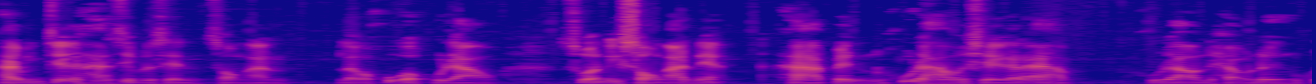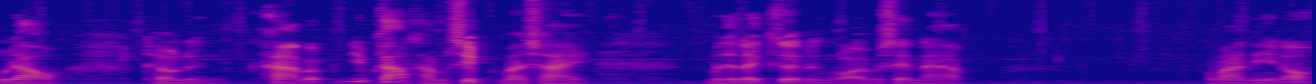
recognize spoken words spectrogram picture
ฮาร์บิงเจอร์ห้าสิบเปอร์เซ็นต์สองอัน แล้วก็คู่กับคูดาว ส่วนอีก 2 อันเนี่ยหาเป็นคูดาวเฉยก็ได้ครับคูดาวแถวหนึ่งคูดาวแถวหนึ่งหาแบบยี่สิบเก้าสามสิบมาใช้ มันจะได้เกินหนึ่งร้อยเปอร์เซ็นต์นะครับ ประมาณนี้เนาะ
